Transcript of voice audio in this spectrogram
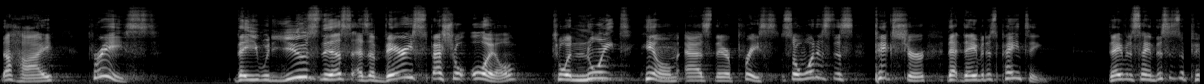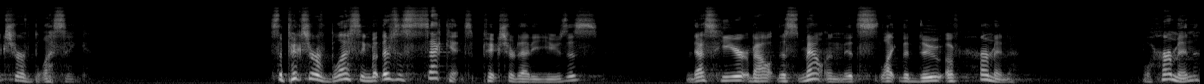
the high priest. They would use this as a very special oil to anoint him as their priest. So, what is this picture that David is painting? David is saying this is a picture of blessing. It's a picture of blessing, but there's a second picture that he uses. That's here about this mountain. It's like the dew of Hermon. Well, Hermon,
